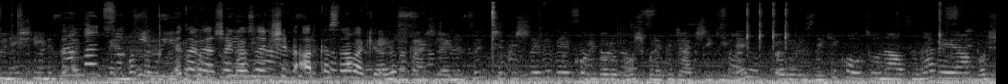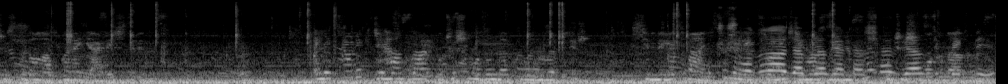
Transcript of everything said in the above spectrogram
güneşliğinizi açık ve masanızı Evet arkadaşlar gösterdik şimdi arkasına bakıyoruz. bagajlarınızı çıkışları ve koridoru boş bırakacak şekilde önünüzdeki koltuğun altına veya başüstü dolaplara yerleştiriniz. Elektronik cihazlar uçuş modunda kullanılabilir. Şimdi lütfen modunu elektronik cihazlarınızı arkadaşlar. uçuş moduna alınız. bekleyin.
